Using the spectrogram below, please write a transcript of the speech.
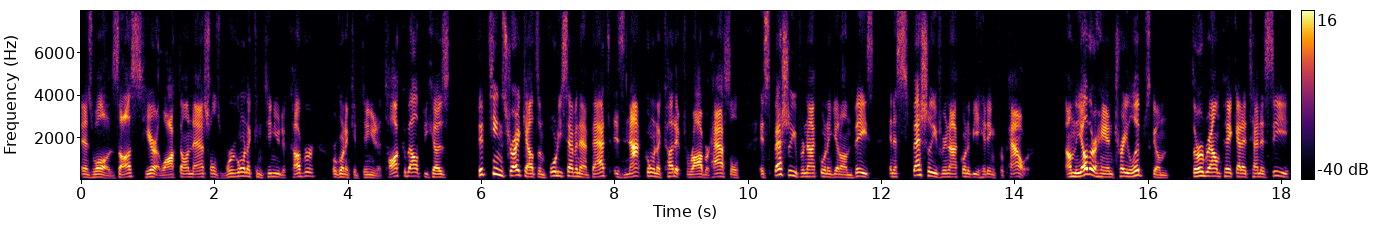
as well as us here at Locked On Nationals, we're going to continue to cover. We're going to continue to talk about because 15 strikeouts and 47 at bats is not going to cut it for Robert Hassell, especially if you're not going to get on base and especially if you're not going to be hitting for power. On the other hand, Trey Lipscomb, third round pick out of Tennessee,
